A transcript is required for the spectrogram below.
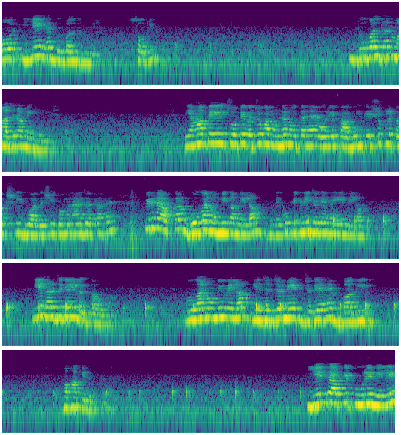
और ये है दुबलधन में। सॉरी दुबलधन माजरा में है यहाँ पे छोटे बच्चों का मुंडन होता है और ये फागुन के शुक्ल पक्ष की द्वादशी को मनाया जाता है। फिर है आपका गोगा नवमी का मेला। देखो कितनी जगह है ये मेला। ये हर जगह ही लगता होगा। गोगा नवमी मेला, ये झज्जर में एक जगह है, बादली। वहाँ पे लगता है। ये थे आपके पूरे मेले।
